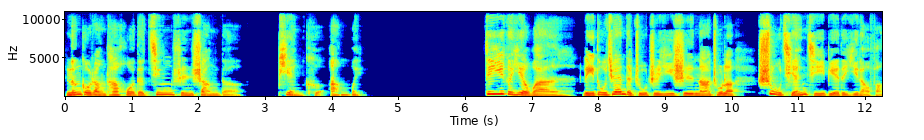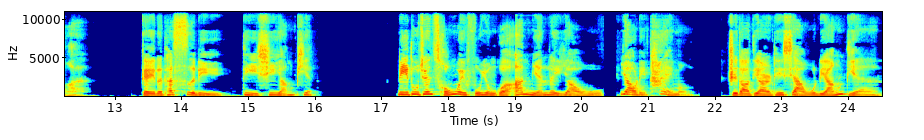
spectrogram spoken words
能够让他获得精神上的片刻安慰。第一个夜晚，李杜鹃的主治医师拿出了术前级别的医疗方案，给了他四粒地西洋片。李杜鹃从未服用过安眠类药物，药力太猛，直到第二天下午两点，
